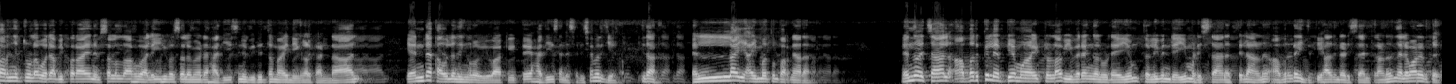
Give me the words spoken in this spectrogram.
പറഞ്ഞിട്ടുള്ള ഒരു അഭിപ്രായം സ്വല്ലല്ലാഹു അലൈഹി വസല്ലമയുടെ ഹദീസിന് വിരുദ്ധമായി നിങ്ങൾ കണ്ടാൽ എന്റെ കൗല നിങ്ങൾ ഒഴിവാക്കിയിട്ട് ഹദീസ് അനുസരിച്ച് അമൽ ചെയ്യണം. ഇതാണ്. എല്ലാ അയിമത്തും പറഞ്ഞതാണ് എന്ന് വെച്ചാൽ അവർക്ക് ലഭ്യമായിട്ടുള്ള വിവരങ്ങളുടെയും തെളിവിന്റെയും അടിസ്ഥാനത്തിലാണ് അവരുടെ ഇതിഹാദിന്റെ അടിസ്ഥാനത്തിലാണ് നിലപാടെടുത്തത്.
